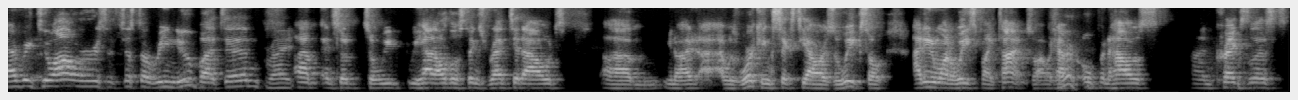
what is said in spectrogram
every two hours. It's just a renew button. Right. Um, and so so we we had all those things rented out. Um, you know, I, I was working 60 hours a week. So I didn't want to waste my time. So I would sure. have an open house on Craigslist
